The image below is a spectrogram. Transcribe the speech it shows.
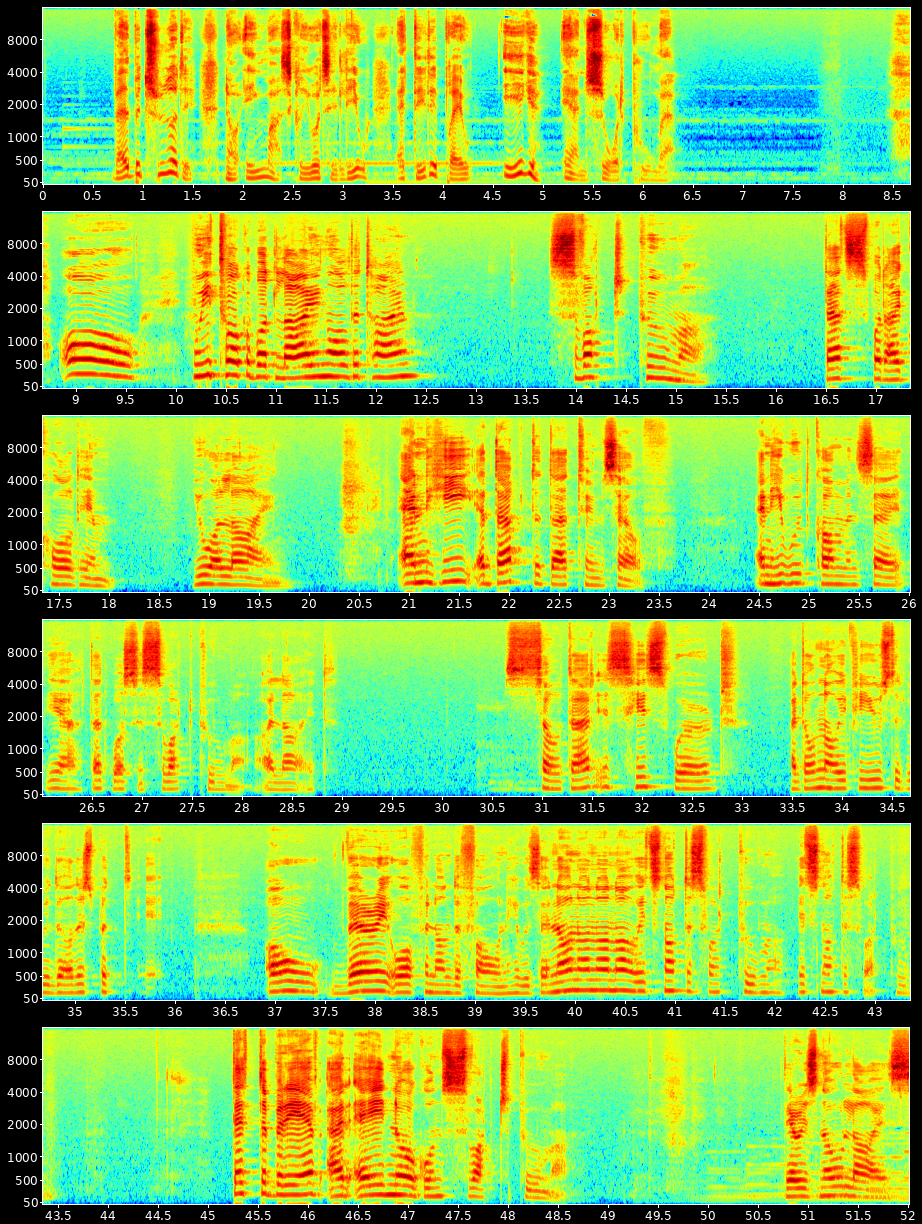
Hvad betyder det, når Ingmar skriver til Liv, at dette brev ikke er en sort puma? Oh, we talk about lying all the time. Swart puma. That's what I called him. You are lying. And he adapted that to himself. And he would come and say, Yeah, that was a swart puma. I lied. So that is his word. I don't know if he used it with others, but eh, oh, very often on the phone he would say, No, no, no, no, it's not the swart puma. It's not the swart puma. Dette brev er ei noen svart puma. There is no lies.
